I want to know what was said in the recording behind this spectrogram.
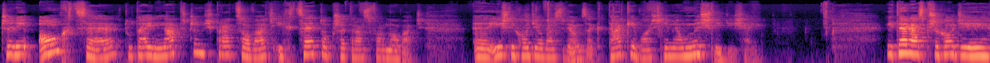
Czyli on chce tutaj nad czymś pracować i chce to przetransformować. E, Jeśli chodzi o Wasz związek, takie właśnie miał myśli dzisiaj. I teraz przychodzi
